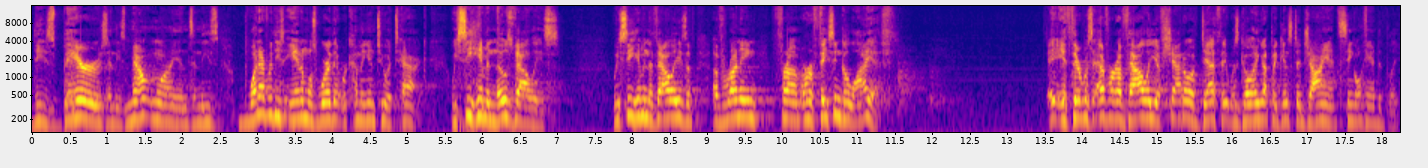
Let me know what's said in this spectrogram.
these bears and these mountain lions and these whatever these animals were that were coming into attack. We see him in those valleys. We see him in the valleys of, of running from or facing Goliath. If there was ever a valley of shadow of death, it was going up against a giant single handedly.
